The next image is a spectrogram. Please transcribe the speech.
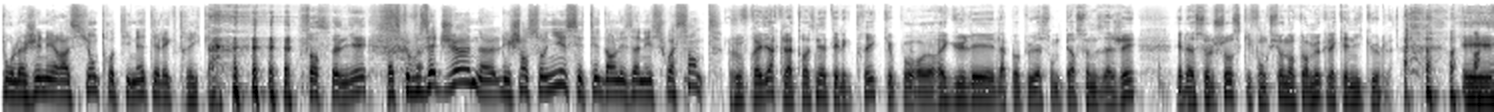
pour la génération trottinette électrique? Chansonnier, Parce que vous êtes jeune, les chansonniers, c'était dans les années 60. je vous ferai dire que la trottinette électrique, pour euh, réguler la population de personnes âgées, est la seule chose qui fonctionne encore mieux que la canicule. Et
